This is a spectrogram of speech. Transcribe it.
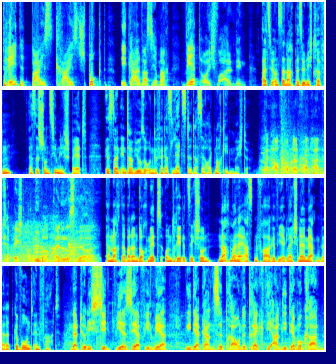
Tretet, beißt, kreist, spuckt, egal was ihr macht, wehrt euch vor allen Dingen. Als wir uns danach persönlich treffen, es ist schon ziemlich spät, ist ein Interview so ungefähr das letzte, das er heute noch geben möchte. Dann aufkommen, dann fang an. Ich habe echt überhaupt keine Lust mehr. Er macht aber dann doch mit und redet sich schon nach meiner ersten Frage, wie ihr gleich schnell merken werdet, gewohnt in Fahrt. Natürlich sind wir sehr viel mehr wie der ganze braune Dreck, die Antidemokraten.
